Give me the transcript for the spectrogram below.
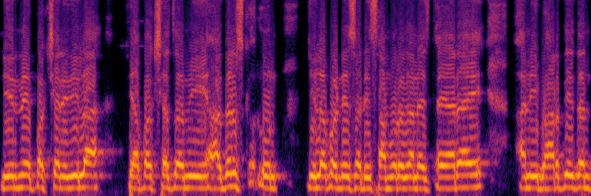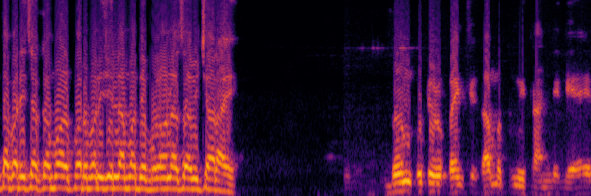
निर्णय पक्षाने दिला त्या पक्षाचा मी आदर्श करून जिल्हा परिषदेसाठी सामोरं जाण्यास तयार आहे आणि भारतीय जनता पार्टीचा कमळ परभणी जिल्ह्यामध्ये बोलवण्याचा विचार आहे. दोन कोटी रुपयांची कामं तुम्ही ठाणलेली आणलेली आहेत.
